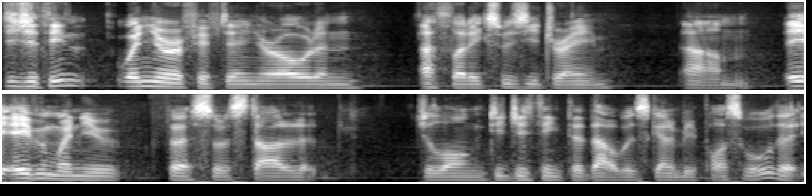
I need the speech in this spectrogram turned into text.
Did you think when you were a 15 year old and athletics was your dream, um, e- even when you first sort of started at Geelong, did you think that that was going to be possible? That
